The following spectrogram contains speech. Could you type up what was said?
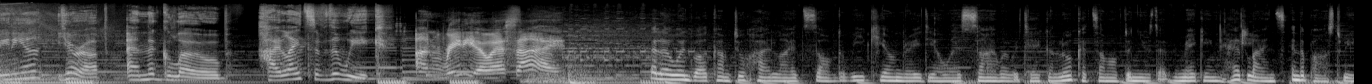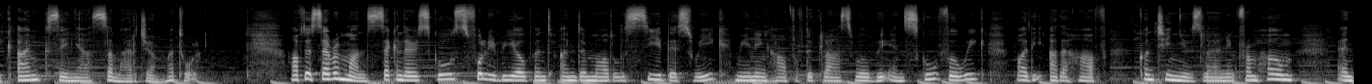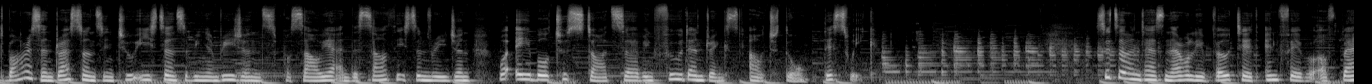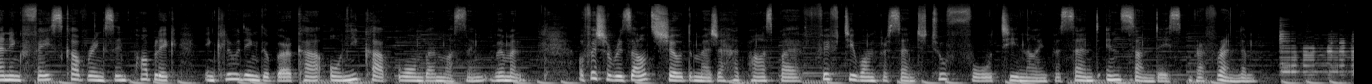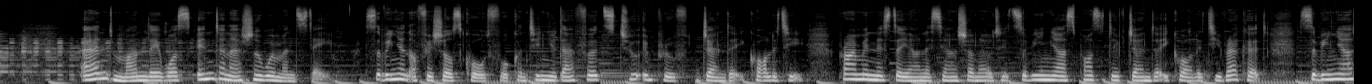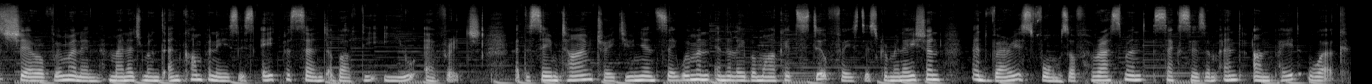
Slovenia, Europe, and the globe. Highlights of the week on Radio SI. Hello and welcome to Highlights of the Week here on Radio SI, where we take a look at some of the news that are making headlines in the past week. I'm Ksenia Samarja Matul. After several months, secondary schools fully reopened under Model C this week, meaning half of the class will be in school for a week, while the other half continues learning from home. And bars and restaurants in two eastern Slovenian regions, Posavje and the southeastern region, were able to start serving food and drinks outdoor this week. Switzerland has narrowly voted in favor of banning face coverings in public, including the burqa or niqab worn by Muslim women. Official results showed the measure had passed by 51% to 49% in Sunday's referendum. And Monday was International Women's Day. Slovenian officials called for continued efforts to improve gender equality. Prime Minister Janez Janša noted Slovenia's positive gender equality record. Slovenia's share of women in management and companies is 8% above the EU average. At the same time, trade unions say women in the labor market still face discrimination and various forms of harassment, sexism, and unpaid work.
